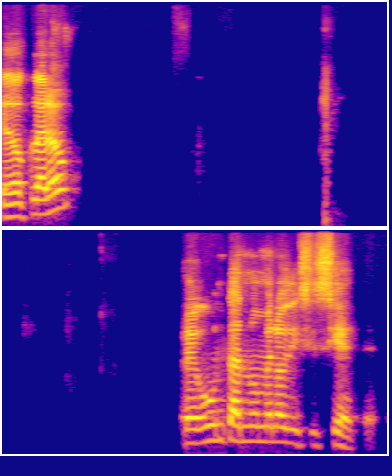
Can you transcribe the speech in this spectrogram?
¿Quedó claro? Pregunta número 17.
